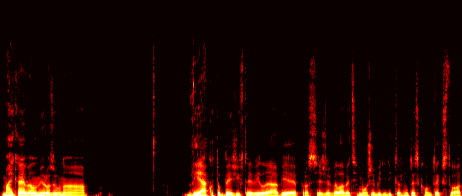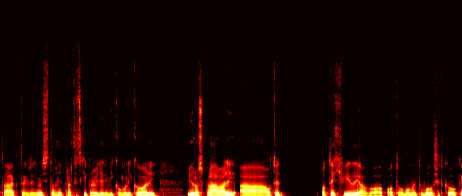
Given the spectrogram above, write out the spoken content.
Majka je veľmi rozumná, vie, ako to beží v tej vile a vie proste, že veľa vecí môže byť vytrhnuté z kontextu a tak, takže sme si to hneď prakticky prvý deň vykomunikovali, vyrozprávali a od tej, od tej chvíli a od toho momentu bolo všetko OK.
